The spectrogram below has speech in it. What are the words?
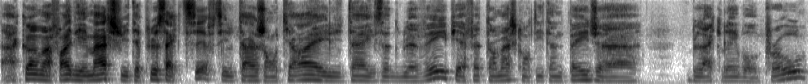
à, comme, à faire des matchs, il était plus actif. Tu sais, il luttait à Jonquière, il luttait à XW, puis il a fait un match contre Ethan Page à Black Label Pro.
